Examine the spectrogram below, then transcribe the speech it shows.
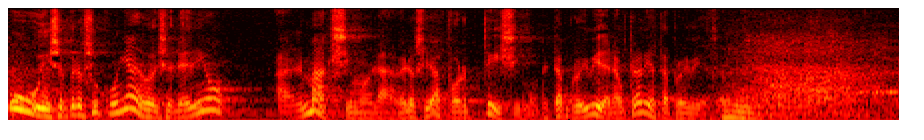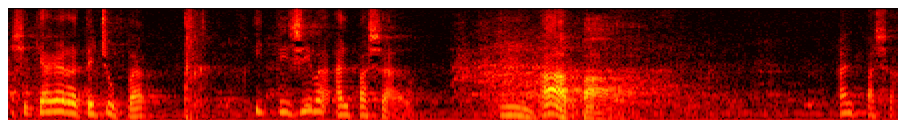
Uy, dice, pero su cuñado, dice, le dio al máximo la velocidad fortísimo, que está prohibida. En Australia está prohibida. ¿sabes? Dice, te agarra, te chupa y te lleva al pasado. ¡Apa! Al pasado.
